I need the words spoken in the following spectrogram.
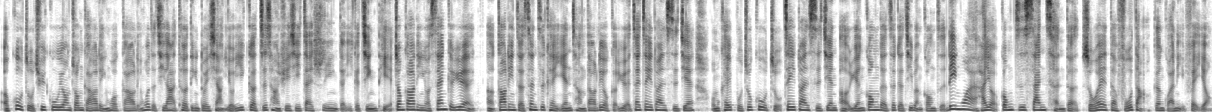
呃雇主去雇佣中高龄或高龄或者其他的特定对象，有一个职场学习再适应的一个津贴。中高龄有三个月，呃，高龄者甚至可以延长到六个月。在这一段时间，我们可以补助雇主这一段时间呃员工的这个基本工资，另外还有工资三成的所谓。的辅导跟管理费用，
